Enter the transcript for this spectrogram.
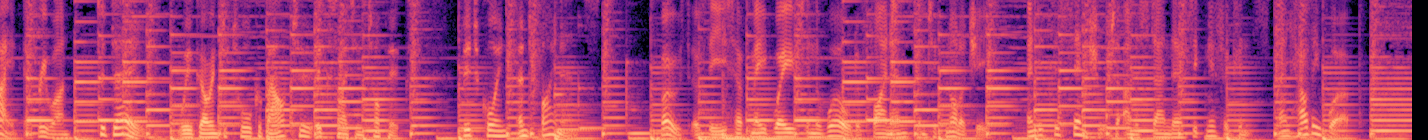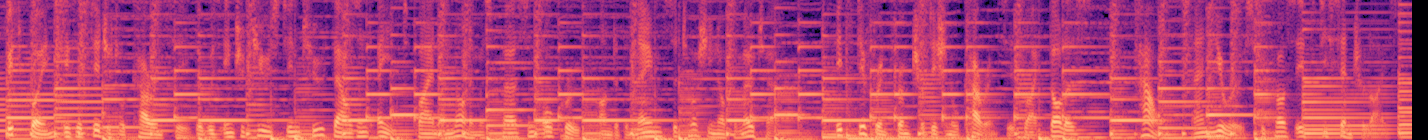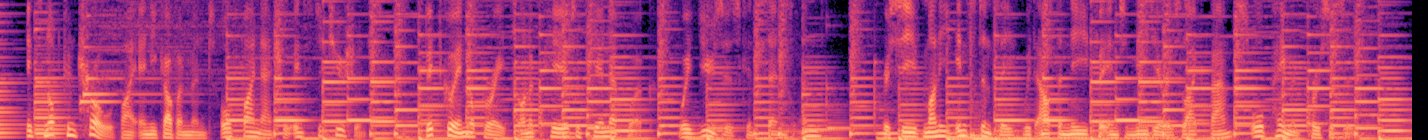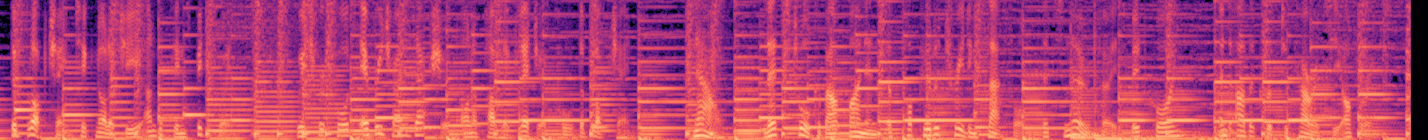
Hi everyone. Today, we're going to talk about two exciting topics Bitcoin and Binance. Both of these have made waves in the world of finance and technology, and it's essential to understand their significance and how they work. Bitcoin is a digital currency that was introduced in 2008 by an anonymous person or group under the name Satoshi Nakamoto. It's different from traditional currencies like dollars, pounds, and euros because it's decentralized. It's not controlled by any government or financial institution. Bitcoin operates on a peer to peer network where users can send and receive money instantly without the need for intermediaries like banks or payment processors. The blockchain technology underpins Bitcoin, which records every transaction on a public ledger called the blockchain. Now, let's talk about Binance, a popular trading platform that's known for its Bitcoin and other cryptocurrency offerings.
